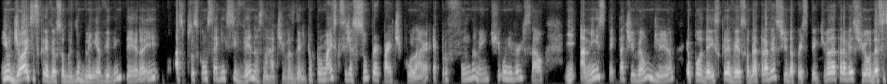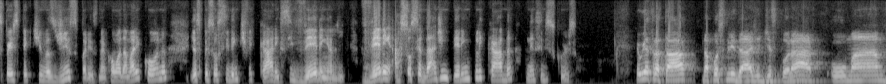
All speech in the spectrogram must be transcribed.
E o Joyce escreveu sobre Dublin a vida inteira e as pessoas conseguem se ver nas narrativas dele. Então, por mais que seja super particular, é profundamente universal. E a minha expectativa perspectiva é um dia eu poder escrever sobre a travesti, da perspectiva da travesti, ou dessas perspectivas díspares, né, como a da maricona, e as pessoas se identificarem, se verem ali, verem a sociedade inteira implicada nesse discurso. Eu ia tratar da possibilidade de explorar uma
